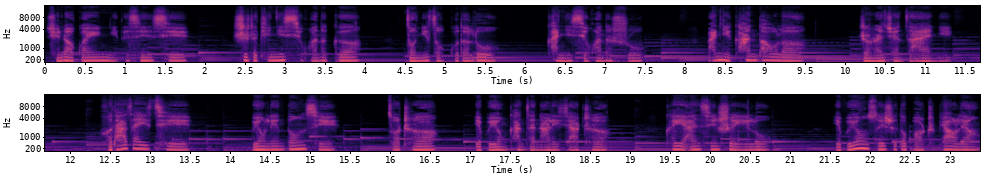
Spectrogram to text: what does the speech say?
寻找关于你的信息。试着听你喜欢的歌，走你走过的路，看你喜欢的书，把你看透了，仍然选择爱你。和他在一起，不用拎东西，坐车也不用看在哪里下车，可以安心睡一路，也不用随时都保持漂亮，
